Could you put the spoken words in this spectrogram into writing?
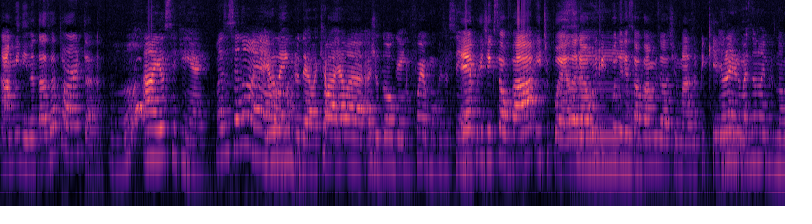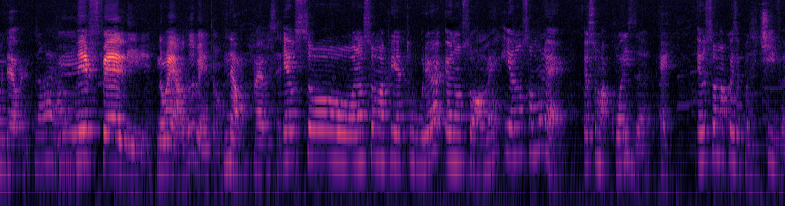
a menina da asa torta. Hã? Ah, eu sei quem é. Mas você não é Eu ela. lembro dela, que ela, ela ajudou alguém, não foi? Alguma coisa assim? É, porque tinha que salvar e, tipo, ela era a Sim. única que poderia salvar, mas ela tinha uma asa pequena. Eu lembro, mas não lembro o nome dela. Não é ela. Nefeli. Não é ela, tudo bem então. Não, vai você. Eu sou. Eu não sou uma criatura, eu não sou homem e eu não sou mulher. Eu sou uma coisa? É. Eu sou uma coisa positiva?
